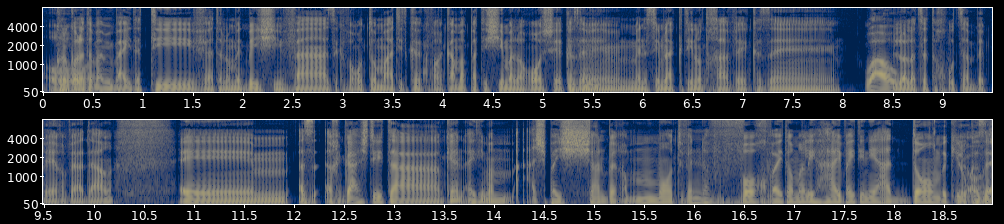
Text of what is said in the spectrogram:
קודם או- כל אתה בא מבית דתי ואתה לומד בישיבה זה כבר אוטומטית כבר כמה פטישים על הראש כזה מנסים להקטין אותך וכזה וואו. לא לצאת החוצה בפאר והדר. אמ, אז הרגשתי את ה... כן, הייתי ממש ביישן ברמות ונבוך והיית אומר לי היי והייתי נהיה אדום וכאילו יואו, כזה.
